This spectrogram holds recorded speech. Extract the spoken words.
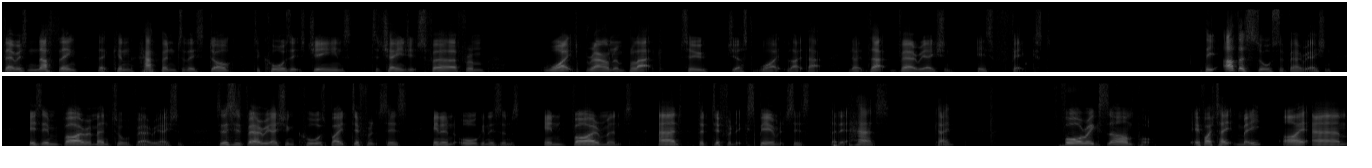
there is nothing that can happen to this dog to cause its genes to change its fur from white, brown, and black to just white like that. You know, that variation is fixed. The other source of variation is environmental variation. So this is variation caused by differences in an organism's environment and the different experiences that it has. Okay. For example, if I take me, I am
